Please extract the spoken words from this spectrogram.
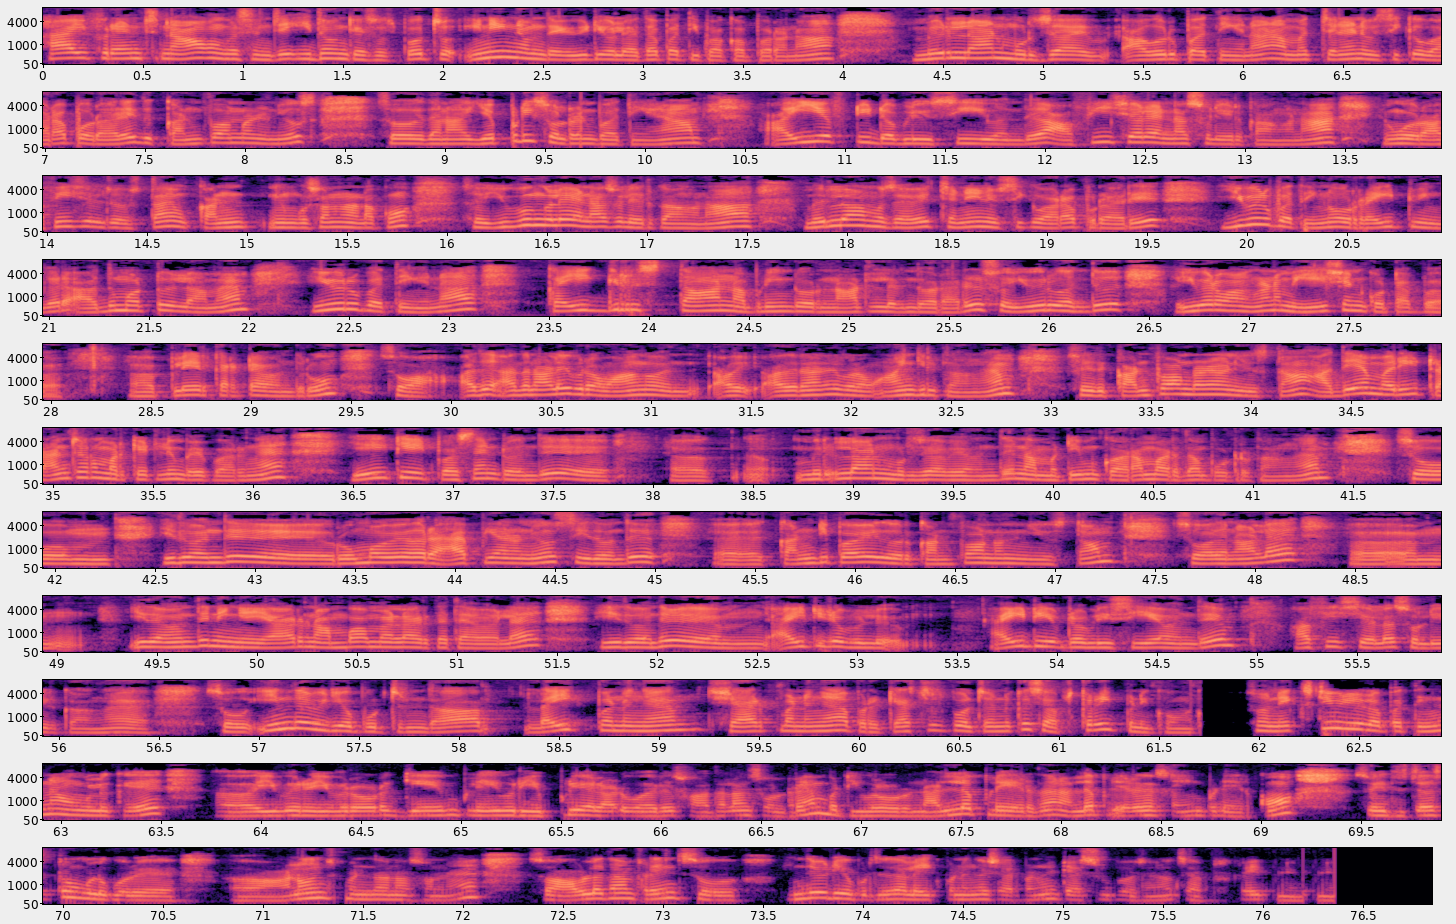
Hi friends நான் உங்கள் செஞ்சேன் இதுவும் கேஸ் ஸ்போர்ட்ஸ் ஸோ இனி நம்ம இந்த வீடியோவில் எதை பற்றி பார்க்க போகிறோன்னா மிர்லான் முர்ஜா அவர் பார்த்தீங்கன்னா நம்ம சென்னை விசிக்கு வர போகிறாரு இது கன்ஃபார்மான நியூஸ் ஸோ இதை நான் எப்படி சொல்கிறேன்னு பார்த்தீங்கன்னா ஐஎஃப்டிடபிள்யூசி வந்து அஃபீஷியலாக என்ன சொல்லியிருக்காங்கன்னா இவங்க ஒரு அஃபீஷியல் ஜோஸ் தான் கண் இவங்க சொன்ன நடக்கும். ஸோ இவங்களே என்ன சொல்லியிருக்காங்கன்னா மிர்லான் முர்ஜாவே சென்னை விசிக்கு வர போகிறாரு இவர் பார்த்தீங்கன்னா ஒரு ரைட் விங்கர் அது மட்டும் இல்லாமல் இவர் பார்த்தீங்கன்னா கைகிரிஸ்தான் அப்படின்ற ஒரு நாட்டில் இருந்து வராரு. ஸோ இவர் வந்து இவரை வாங்கினா நம்ம ஏஷியன் கோட்டா பிளேயர் கரெக்டாக வந்துடும் ஸோ அது அதனால் இவரை வாங்க வந்து அதனால் இவரை வாங்கியிருக்காங்க. ஸோ இது கன்ஃபார்ம்டான நியூஸ் தான். அதே மாதிரி ட்ரான்ஸ்ஃபர் மார்க்கெட்லேயும் போய் பாருங்கள் எயிட்டி எயிட் பர்சன்ட் வந்து மிர்லான் முர்ஜாவை வந்து நம்ம டீமுக்கு வர மாதிரி தான் போட்டிருக்காங்க. ஸோ இது வந்து ரொம்பவே ஒரு ஹாப்பியான நியூஸ் இது வந்து கண்டிப்பாகவே இது ஒரு கன்ஃபார்மான நியூஸ் தான். ஸோ அதனால் இதை வந்து நீங்கள் யாரும் நம்பாமலாம் இருக்க தேவையில்ல. இது வந்து ஐடிடபிள்யூ ஐடிஎஃப்டபிள்யூசியே வந்து அஃபீஷியலாக சொல்லியிருக்காங்க. ஸோ இந்த வீடியோ பிடிச்சிருந்தா லைக் பண்ணுங்கள் ஷேர் பண்ணுங்கள் அப்புறம் கேஸ்டல் ஸ்போர்ட்ஸனுக்கு சப்ஸ்கிரைப் பண்ணிக்கோங்க. ஸோ நெக்ஸ்ட் வீடியோவில் பார்த்தீங்கன்னா உங்களுக்கு இவர் இவரோட கேம் பிளே இவர் எப்படி விளாடுவார் ஸோ அதெல்லாம் சொல்கிறேன் பட் இவர் ஒரு நல்ல பிளேயர் தான் நல்ல பிளேயர் தான் சைன் பண்ணியிருக்கோம். ஸோ இது ஜஸ்ட் உங்களுக்கு ஒரு அனௌன்ஸ்மெண்ட் தான் நான் சொன்னேன். ஸோ அவ்வளோதான் ஃப்ரெண்ட்ஸ் ஸோ இந்த வீடியோ பிடிச்சதா லைக் பண்ணுங்கள் ஷேர் பண்ணுங்கள் கேஸ்டல் ஸ்போர்ட்ஸ் சப்ஸ்கிரைப் பண்ணி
